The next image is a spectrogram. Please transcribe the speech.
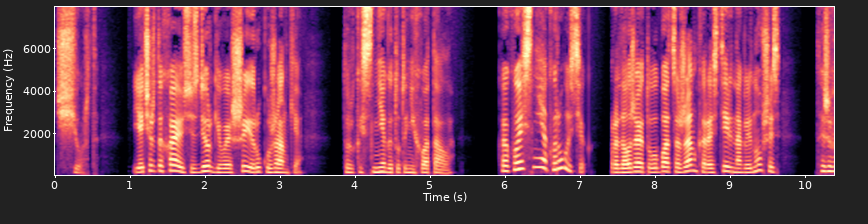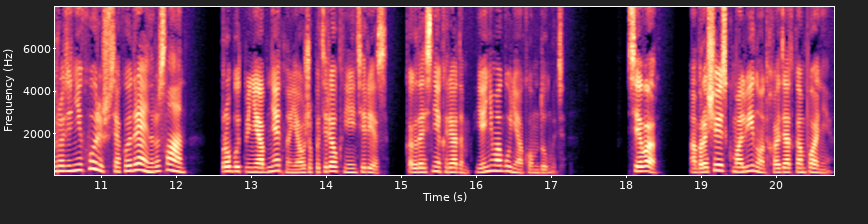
Чёрт. Я чертыхаюсь, сдергивая шеи руку Жанки. Только снега тут и не хватало. «Какой снег, Русик?» Продолжает улыбаться Жанка, растерянно оглянувшись. «Ты же вроде не куришь всякую дрянь, Руслан». Пробует меня обнять, но я уже потерял к ней интерес. Когда снег рядом, я не могу ни о ком думать. «Сева!» Обращаюсь к Мальвину, отходя от компании.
